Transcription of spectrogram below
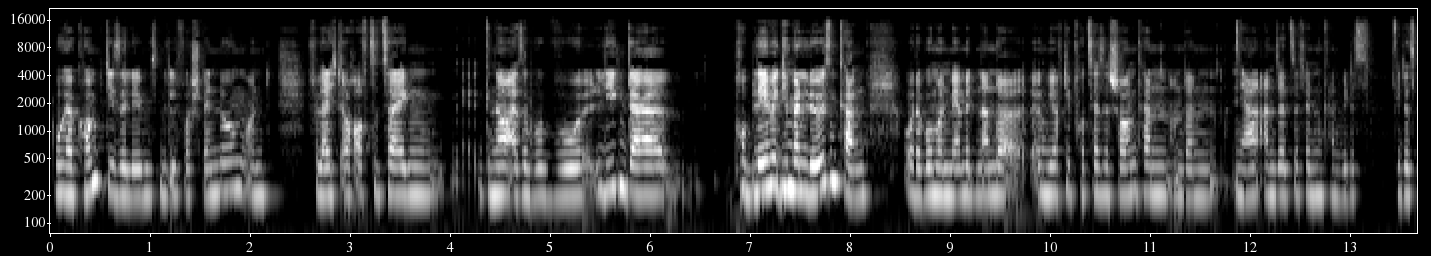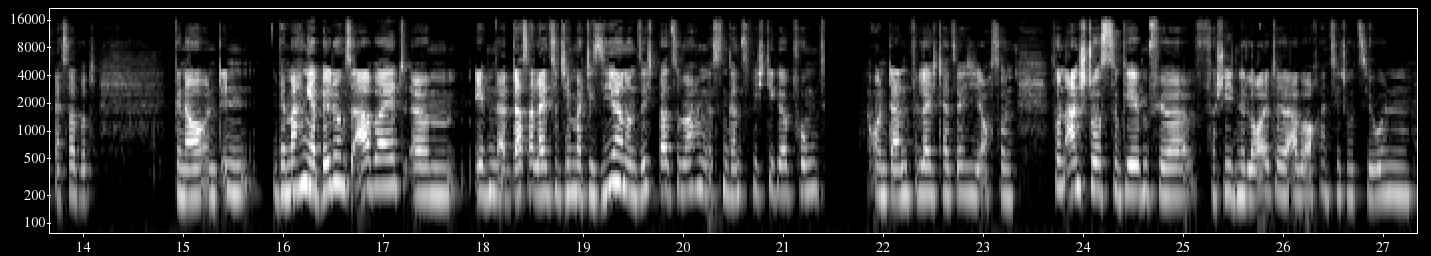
woher kommt diese Lebensmittelverschwendung und vielleicht auch aufzuzeigen, genau, also wo, wo liegen da Probleme, die man lösen kann oder wo man mehr miteinander irgendwie auf die Prozesse schauen kann und dann ja Ansätze finden kann, wie das, wie das besser wird. Genau, und in, wir machen ja Bildungsarbeit, ähm, eben das allein zu thematisieren und sichtbar zu machen, ist ein ganz wichtiger Punkt. Und dann vielleicht tatsächlich auch so, ein, so einen Anstoß zu geben für verschiedene Leute, aber auch Institutionen,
